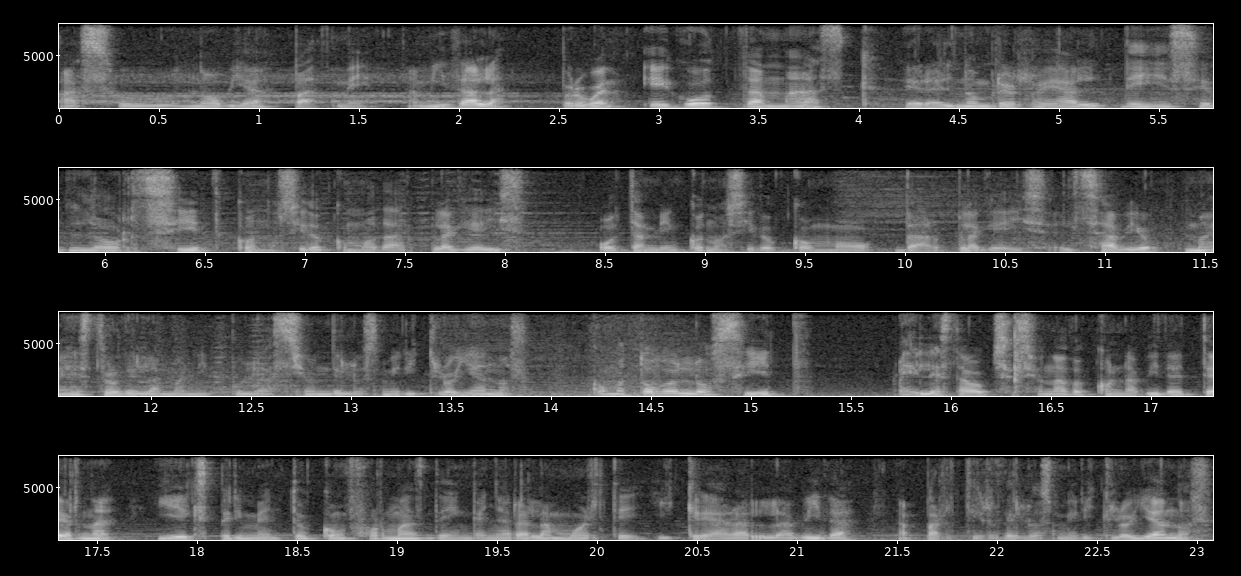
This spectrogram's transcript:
a su novia Padme Amidala. Pero bueno, Ego Damask era el nombre real de ese Lord Sith conocido como Dark Plagueis o también conocido como Dark Plagueis el Sabio, maestro de la manipulación de los miricloyanos. Como todos los Sith, él estaba obsesionado con la vida eterna y experimentó con formas de engañar a la muerte y crear la vida a partir de los miricloyanos.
